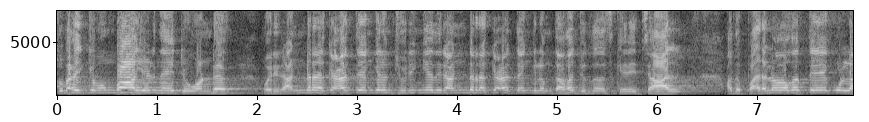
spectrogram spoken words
സുബഹിക്ക് മുമ്പായി എഴുന്നേറ്റുകൊണ്ട് ഒരു രണ്ടരക്കഴത്തെങ്കിലും ചുരുങ്ങിയത് രണ്ടരക്കഴത്തെങ്കിലും തഹജുദ് നിസ്കരിച്ചാൽ അത് പരലോകത്തേക്കുള്ള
